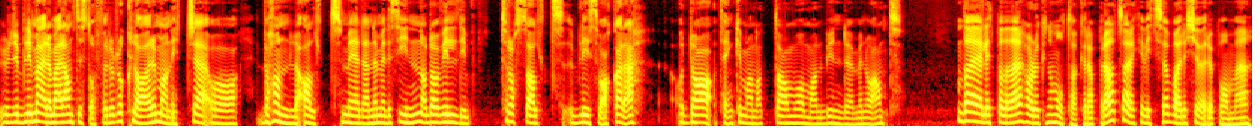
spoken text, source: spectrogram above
Det blir mer og mer antistoffer, og da klarer man ikke å behandle alt med denne medisinen, og da vil de tross alt bli svakere. Og da tenker man at da må man begynne med noe annet. Da er jeg litt på det der, har du ikke noe mottakerapparat, så er det ikke vits i å bare kjøre på med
